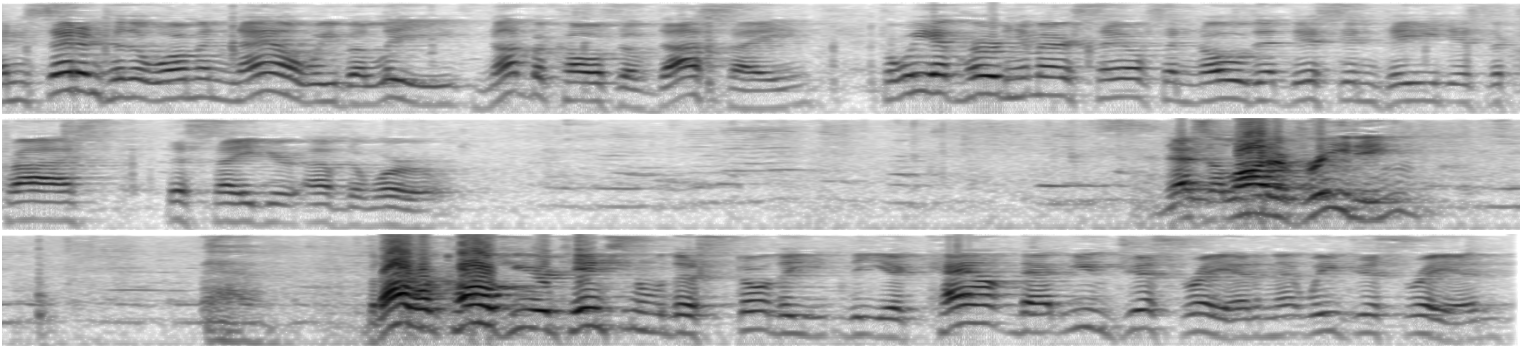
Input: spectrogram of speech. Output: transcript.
And said unto the woman, Now we believe, not because of thy saying, for we have heard him ourselves, and know that this indeed is the Christ, the Savior of the world. That's a lot of reading. But I would call to your attention with the, the, the account that you've just read and that we've just read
